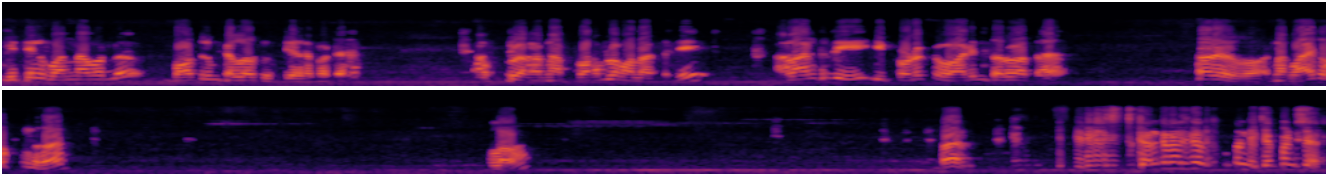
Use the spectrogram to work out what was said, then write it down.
విత్ ఇన్ వన్ అవర్లో బాత్రూమ్కి వెళ్ళాల్సి వచ్చేది అనమాట అప్పుడు నా ప్రాబ్లం అలాంటిది. అలాంటిది ఈ ప్రోడక్ట్ వాడిన తర్వాత సార్ నా వాయిస్ వస్తుంది సార్? హలో? సార్ కనకరాజ్ గారు చెప్పండి చెప్పండి సార్.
